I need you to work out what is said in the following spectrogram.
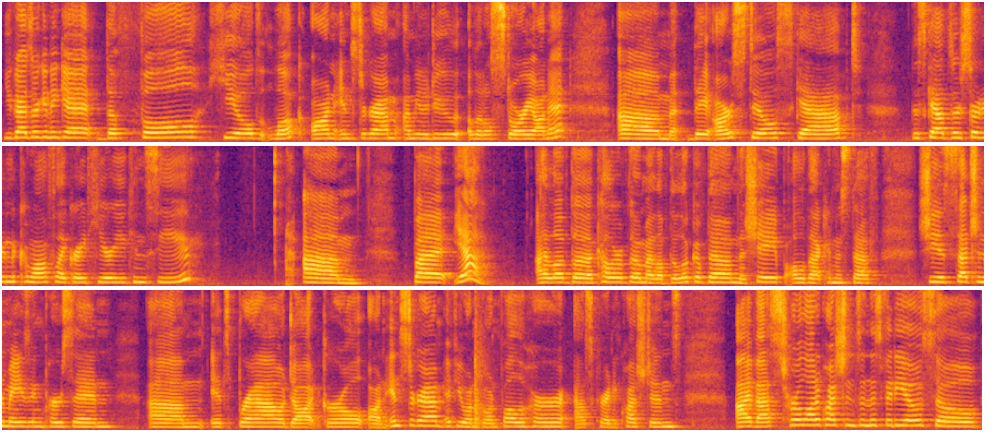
You guys are going to get the full healed look on Instagram. I'm going to do a little story on it. Um, they are still scabbed. The scabs are starting to come off like right here you can see. Um, but yeah, I love the color of them. I love the look of them, the shape, all of that kind of stuff. She is such an amazing person. Um, it's brow.girl on Instagram if you want to go and follow her, ask her any questions. I've asked her a lot of questions in this video, so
